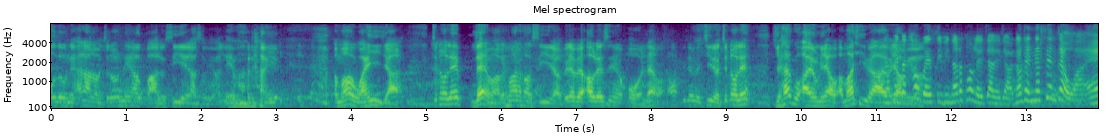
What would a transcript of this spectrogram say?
ဦးဆုံးနဲ့အဲ့ဒါတော့ကျွန်တော်တို့နှစ်ယောက်ပါလို့စီးရတာဆိုပြီးတော့အလဲမှာဒါကြီးအမကဝိုင်းကြီးကြတာ ကျွန်တော်လည်းလက်မှာပထမတစ်ခေါက်စီးရတာပြီးတော့ပဲအောက်လဲဆင်းအော်လက်မှာဟာပြီးတော့ပဲကြည့်တော့ကျွန်တော်လည်းရဟတ်ကိုအာယုံမရဘူးအမရှိပဲအာယုံရနောက်ပြီတစ်ခေါက်ပဲစီးပြီးနောက်တစ်ခေါက်လဲကြာလေကြာနောက်ထပ်နှစ်ဆင့်တက်သွားအဲ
